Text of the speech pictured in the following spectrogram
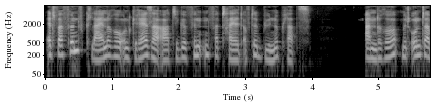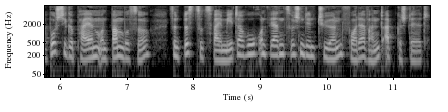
Etwa fünf kleinere und gräserartige finden verteilt auf der Bühne Platz. Andere, mitunter buschige Palmen und Bambusse, sind bis zu zwei Meter hoch und werden zwischen den Türen vor der Wand abgestellt.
